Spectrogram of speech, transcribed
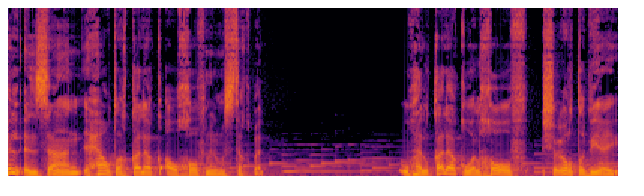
كل إنسان يحاوطه قلق أو خوف من المستقبل. وهالقلق والخوف شعور طبيعي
